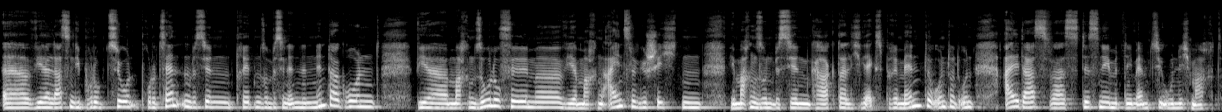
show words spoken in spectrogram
wir lassen die Produktion, Produzenten ein bisschen, treten so ein bisschen in den Hintergrund. Wir machen Solofilme, wir machen Einzelgeschichten, wir machen so ein bisschen charakterliche Experimente und, und, und. All das, was Disney mit dem MCU nicht macht.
